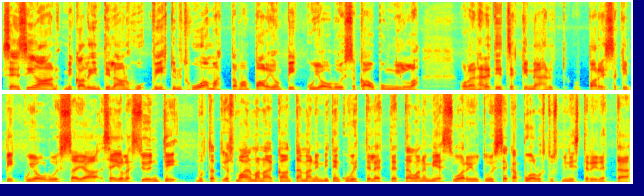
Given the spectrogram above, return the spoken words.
Sen sijaan Mika Lintilä on hu- viihtynyt huomattavan paljon pikkujouluissa kaupungilla. Olen hänet itsekin nähnyt parissakin pikkujouluissa ja se ei ole synti, mutta jos maailman aika on tämä, niin miten kuvittelette, että tällainen mies suoriutuisi sekä puolustusministerin että,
